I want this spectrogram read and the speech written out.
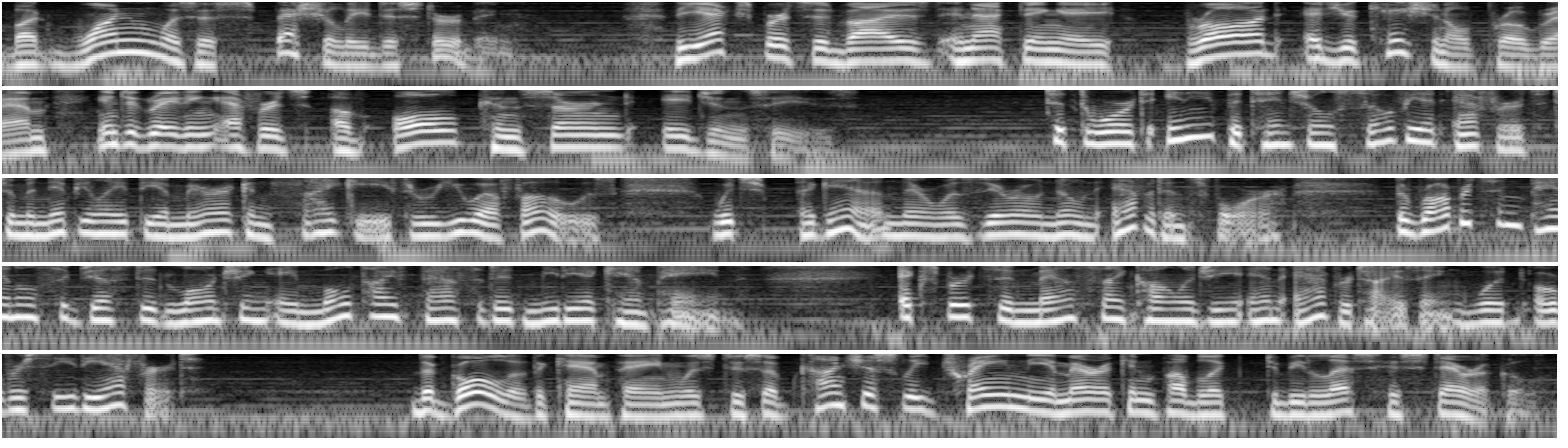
but one was especially disturbing the experts advised enacting a broad educational program integrating efforts of all concerned agencies. To thwart any potential Soviet efforts to manipulate the American psyche through UFOs, which, again, there was zero known evidence for, the Robertson panel suggested launching a multifaceted media campaign. Experts in mass psychology and advertising would oversee the effort. The goal of the campaign was to subconsciously train the American public to be less hysterical.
